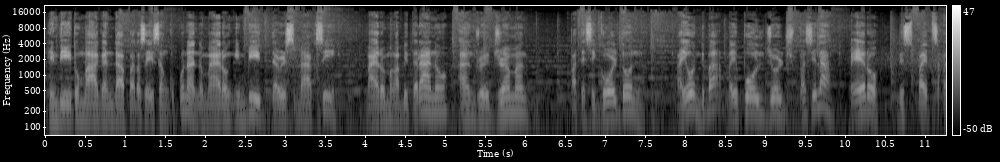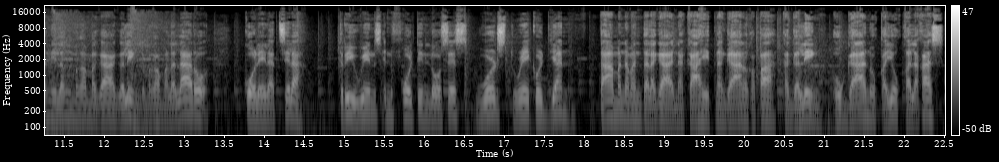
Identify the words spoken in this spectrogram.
Hindi ito maganda para sa isang kupunan na mayroong Embiid, Therese Maxey, mayroong mga veterano, Andre Drummond, pati si Gordon. Ngayon, di ba, may Paul George pa sila. Pero despite sa kanilang mga magagaling na mga malalaro, kulelat sila. 3 wins and 14 losses, worst record yan. Tama naman talaga na kahit na gaano ka pa kagaling o gaano kayo kalakas,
